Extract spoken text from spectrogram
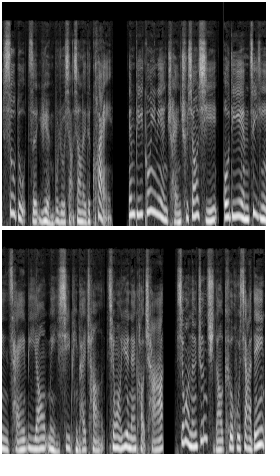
速度则远不如想象来得快。NB 供应链传出消息，ODM 最近才力邀美系品牌厂前往越南考察。希望能争取到客户下单。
